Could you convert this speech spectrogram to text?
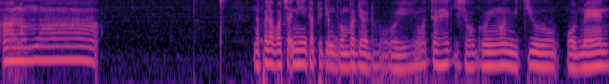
Alamak. Kenapa lah baca ni? Tapi tengok gambar dia Aduh What the heck is going on with you Old man?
